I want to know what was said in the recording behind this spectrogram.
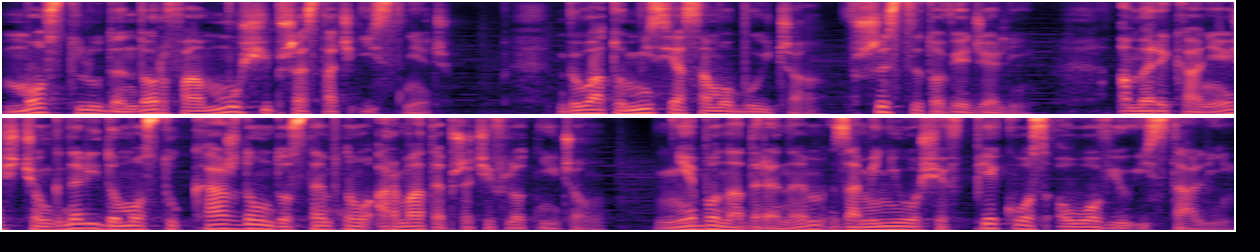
Most Ludendorfa musi przestać istnieć. Była to misja samobójcza, wszyscy to wiedzieli. Amerykanie ściągnęli do mostu każdą dostępną armatę przeciwlotniczą. Niebo nad Renem zamieniło się w piekło z ołowiu i stali.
